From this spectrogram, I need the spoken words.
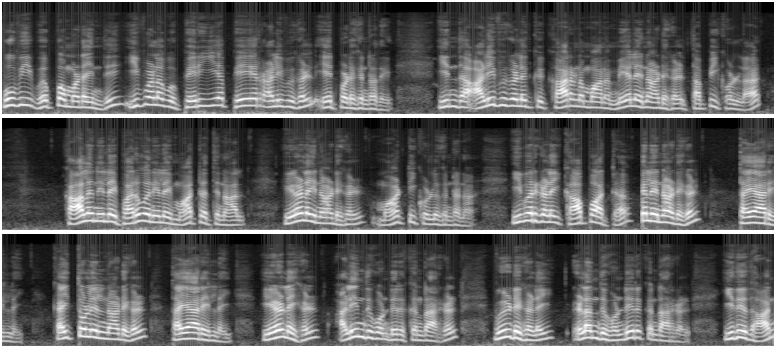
புவி வெப்பமடைந்து இவ்வளவு பெரிய பேரழிவுகள் ஏற்படுகின்றது. இந்த அழிவுகளுக்கு காரணமான மேலை நாடுகள் தப்பிக்கொள்ள காலநிலை பருவநிலை மாற்றத்தினால் ஏழை நாடுகள் மாட்டிக்கொள்ளுகின்றன. இவர்களை காப்பாற்ற ஏழை நாடுகள் தயாரில்லை. கைத்தொழில் நாடுகள் தயாரில்லை. ஏழைகள் அழிந்து கொண்டிருக்கின்றார்கள். வீடுகளை இழந்து கொண்டிருக்கின்றார்கள். இதுதான்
